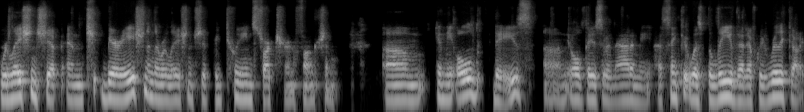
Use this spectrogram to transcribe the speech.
relationship and variation in the relationship between structure and function. Um, in the old days, um, the old days of anatomy, I think it was believed that if we really got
